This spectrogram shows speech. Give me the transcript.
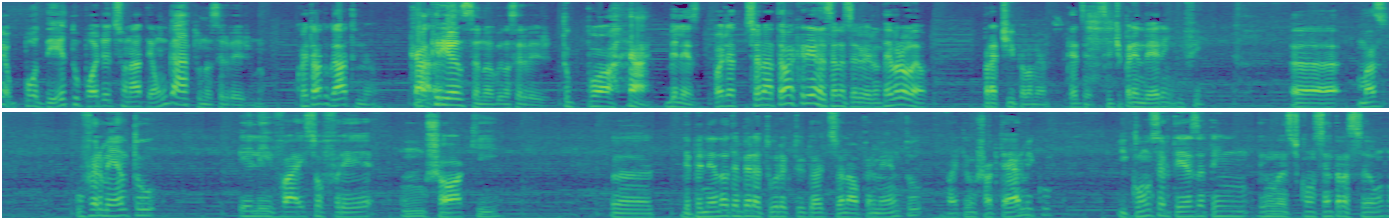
Meu, poder tu pode adicionar até um gato na cerveja, não? Coitado do gato, meu. Cara, uma criança na, na cerveja. Tu pode. Ah, beleza. Pode adicionar até uma criança na cerveja, não tem problema. Pra ti, pelo menos. Quer dizer, se te prenderem, enfim. Uh, mas o fermento, ele vai sofrer um choque. Uh, dependendo da temperatura que tu adicionar o fermento, vai ter um choque térmico. E com certeza tem, tem um lance de concentração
